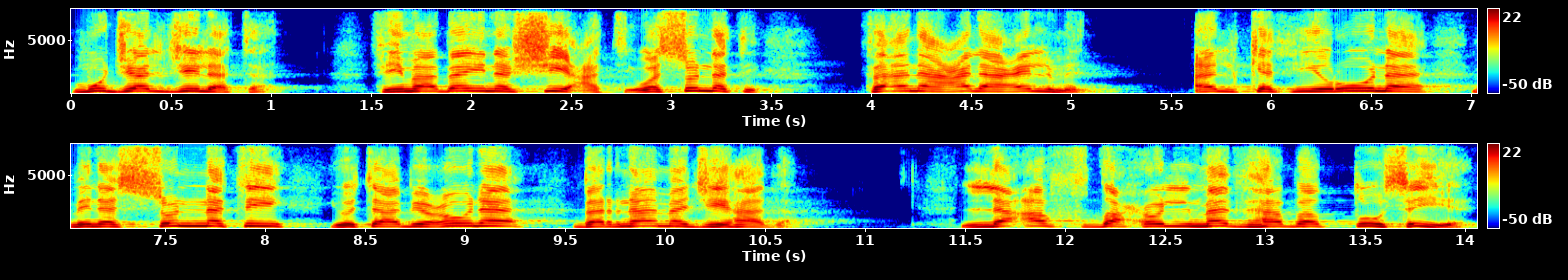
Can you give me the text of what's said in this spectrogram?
مجلجلة فيما بين الشيعة والسنة فأنا على علم الكثيرون من السنة يتابعون برنامجي هذا. لأفضح المذهب الطوسي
